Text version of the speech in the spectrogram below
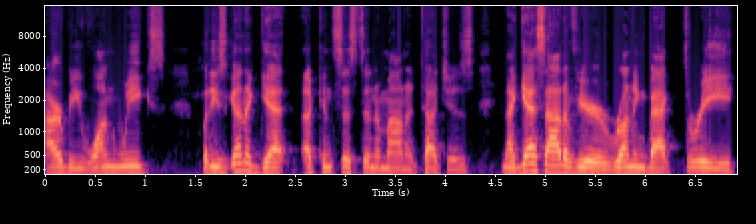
RB one weeks, but he's going to get a consistent amount of touches. And I guess out of your running back three,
